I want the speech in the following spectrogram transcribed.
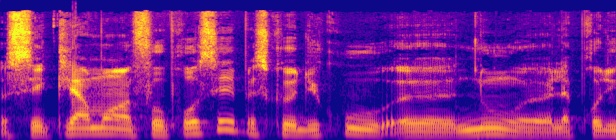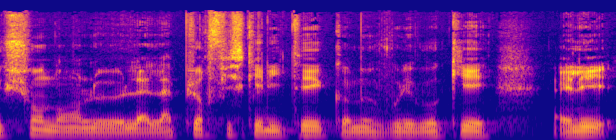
c'est clairement un faux procès parce que du coup, nous, la production dans le, la, la, pure fiscalité, comme vous l'évoquez, elle est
